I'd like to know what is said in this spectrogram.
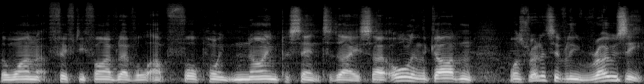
the 155 level, up 4.9% today. So all in the garden was relatively rosy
